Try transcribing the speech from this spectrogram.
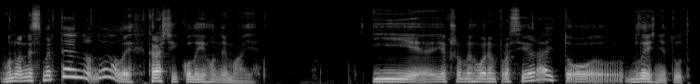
Воно не смертельно, ну, але краще, коли його немає. І е, якщо ми говоримо про CRI, то ближнє тут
